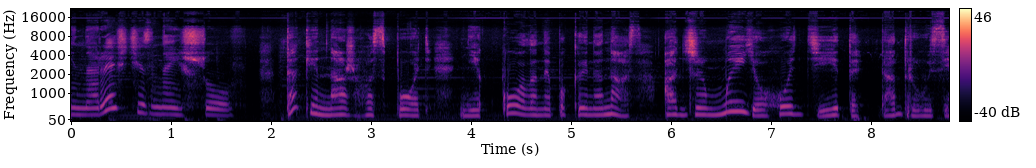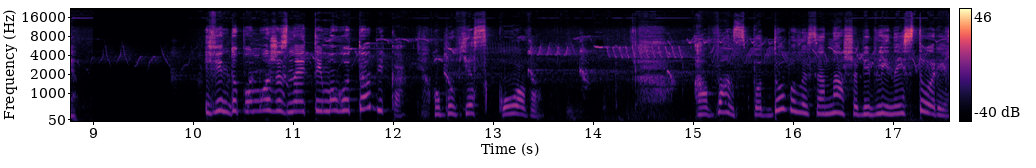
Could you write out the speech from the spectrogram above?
і нарешті знайшов. Так і наш Господь ніколи не покине нас, адже ми його діти та друзі. Він допоможе знайти мого Тобіка? Обов'язково. А вам сподобалася наша біблійна історія?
